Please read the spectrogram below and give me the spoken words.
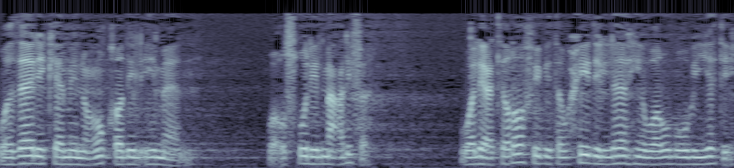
وذلك من عقد الإيمان وأصول المعرفة والاعتراف بتوحيد الله وربوبيته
